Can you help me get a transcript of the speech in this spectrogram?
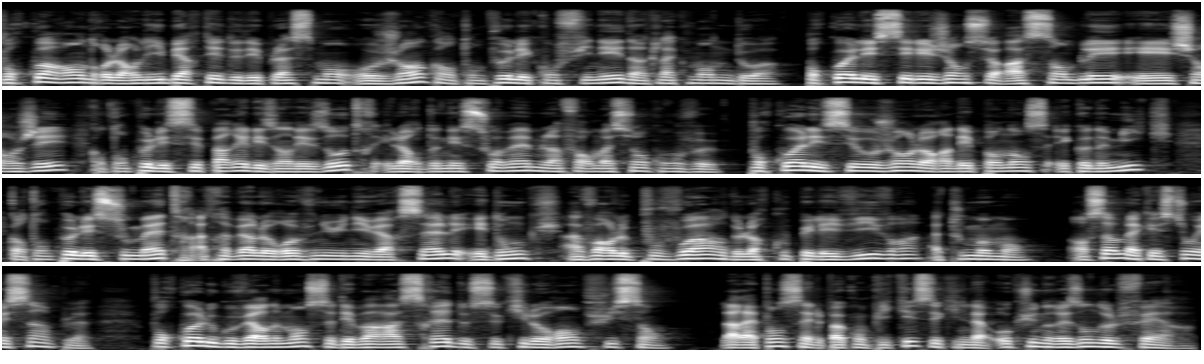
Pourquoi rendre leur liberté de déplacement aux gens quand on peut les confiner d'un claquement de doigts? Pourquoi laisser les gens se rassembler et échanger quand on peut les séparer les uns des autres et leur donner soi-même l'information qu'on veut? Pourquoi laisser aux gens leur indépendance économique quand on peut les soumettre à travers le revenu universel et donc avoir le pouvoir de leur couper les vivres à tout moment? En somme, la question est simple. Pourquoi le gouvernement se débarrasserait de ce qui le rend puissant? La réponse, elle n'est pas compliquée, c'est qu'il n'a aucune raison de le faire.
